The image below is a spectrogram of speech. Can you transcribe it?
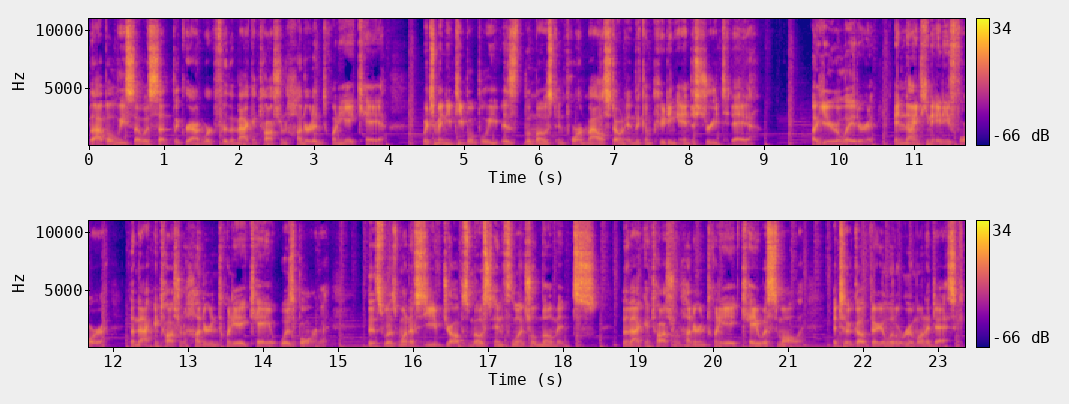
The Apple Lisa was set the groundwork for the Macintosh 128K, which many people believe is the most important milestone in the computing industry today. A year later, in 1984, the Macintosh 128K was born. This was one of Steve Jobs' most influential moments. The Macintosh 128K was small, it took up very little room on a desk,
